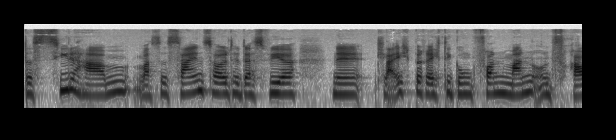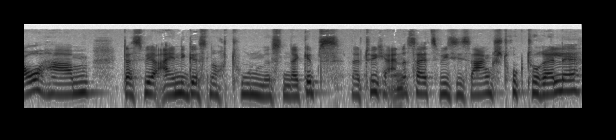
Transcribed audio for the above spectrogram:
das Ziel haben, was es sein sollte, dass wir eine Gleichberechtigung von Mann und Frau haben, dass wir einiges noch tun müssen. Da gibt es natürlich einerseits, wie Sie sagen, strukturelle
